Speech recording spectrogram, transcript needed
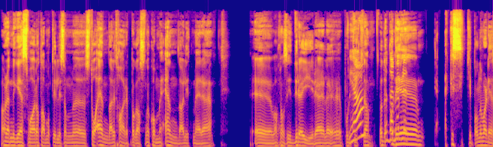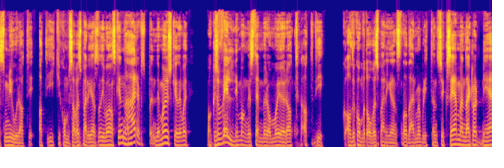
var det MDGs svar at da måtte de liksom eh, stå enda litt hardere på gassen og komme med enda litt mer eh, hva kan man si, drøyere eller, politikk. Ja, da. Og, det, og det, jeg er ikke sikker på om det var det som gjorde at de, at de ikke kom seg over sperregrensen. og De var ganske nær, det må jeg huske. Det var, det var ikke så veldig mange stemmer om å gjøre at, at de hadde kommet over sperregrensen og dermed blitt en suksess, men det er klart det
